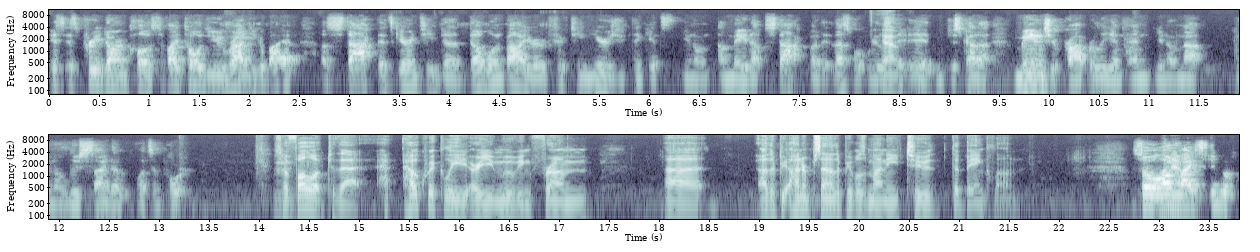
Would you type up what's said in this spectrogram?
it's, it's pretty darn close. If I told you, Rod, you could buy a, a stock that's guaranteed to double in value every 15 years, you think it's, you know, a made up stock, but that's what real yeah. estate is. You just got to manage it properly and, and, you know, not, you know, lose sight of what's important. So mm. follow up to that, how quickly are you moving from uh, other 100% other people's money to the bank loan? So on, on my single,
